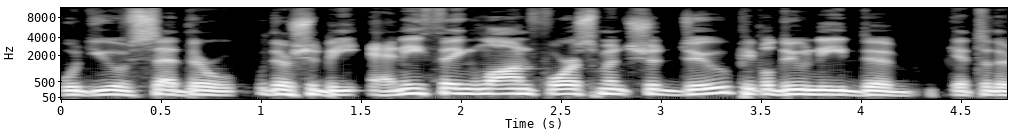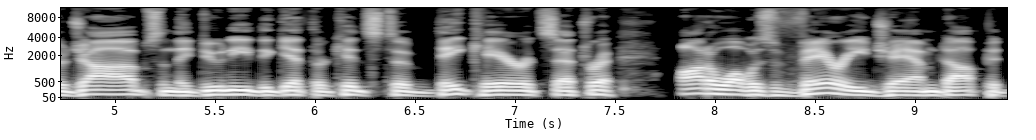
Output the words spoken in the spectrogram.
would you have said there there should be anything law enforcement should do? People do need to get to their jobs and they do need to get their kids to daycare, etc. Ottawa was very jammed up. It,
